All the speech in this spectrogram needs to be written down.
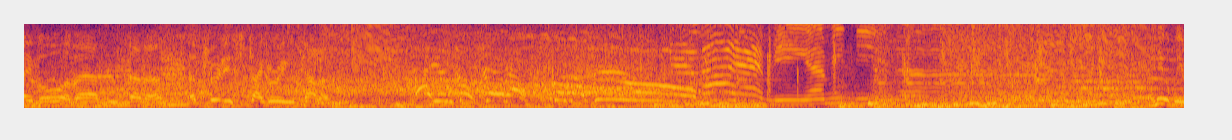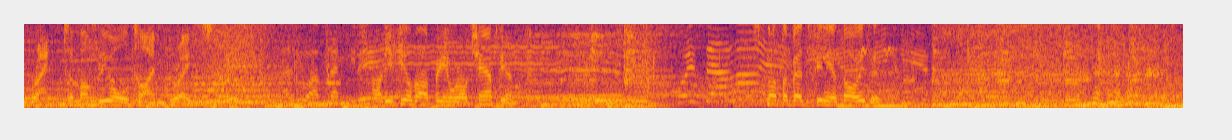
rival of Ayrton Senna, a truly staggering talent. Ayrton Senna, He'll be ranked among the all-time greats. How do you feel about being world champion? It's not a bad feeling at all, is it?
